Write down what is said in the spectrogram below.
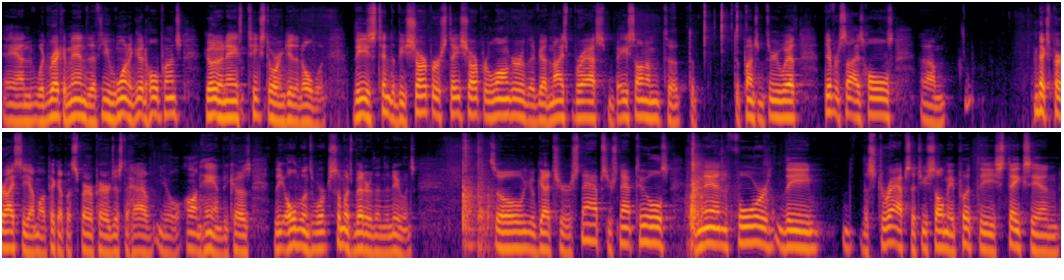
and would recommend that if you want a good hole punch, go to an antique store and get an old one. These tend to be sharper, stay sharper longer. They've got a nice brass base on them to, to, to punch them through with, different size holes. Um, next pair I see, I'm gonna pick up a spare pair just to have you know on hand because the old ones work so much better than the new ones. So you've got your snaps, your snap tools, and then for the the straps that you saw me put the stakes in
